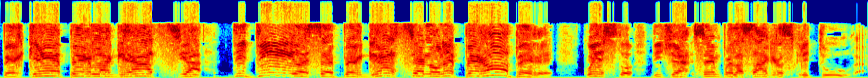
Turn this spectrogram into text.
perché è per la grazia di Dio e se per grazia non è per opere. Questo dice sempre la Sacra Scrittura.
